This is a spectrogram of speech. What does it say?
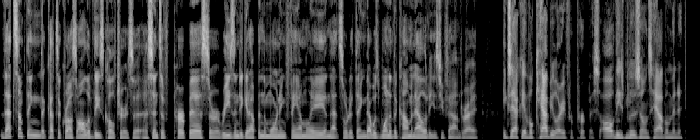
that's something that cuts across all of these cultures a, a, sense of purpose or a reason to get up in the morning, family, and that sort of thing. That was one of the commonalities you found, right? Exactly, a vocabulary for purpose. All these mm -hmm. blue zones have them, and it,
